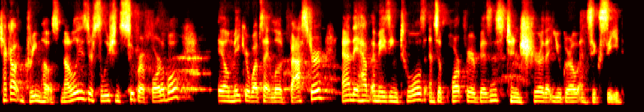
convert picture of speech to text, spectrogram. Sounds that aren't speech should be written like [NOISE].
Check out DreamHost. Not only is their solution super affordable, it'll make your website load faster, and they have amazing tools and support for your business to ensure that you grow and succeed.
